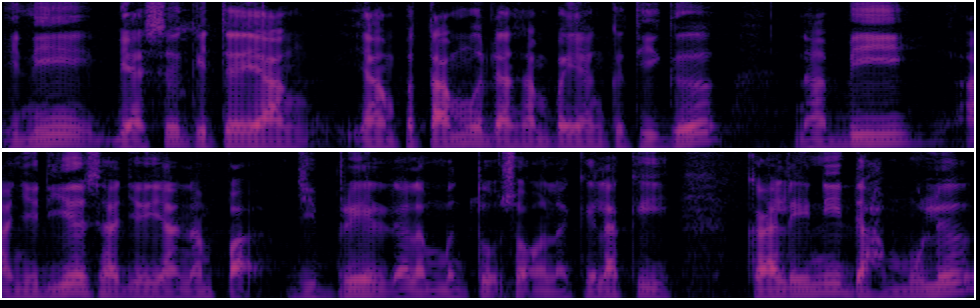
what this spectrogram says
Ini biasa kita yang yang pertama dan sampai yang ketiga, Nabi hanya dia saja yang nampak Jibril dalam bentuk seorang laki-laki. Kali ini dah mula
